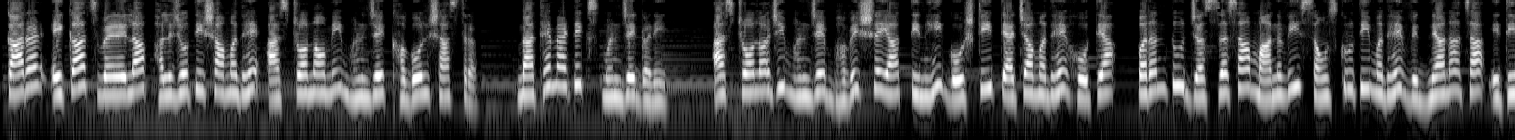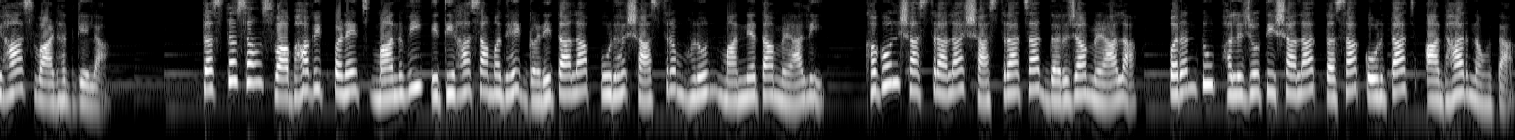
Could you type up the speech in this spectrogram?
कारण एकाच वेळेला फलज्योतिषामध्ये ॲस्ट्रॉनॉमी म्हणजे खगोलशास्त्र मॅथेमॅटिक्स म्हणजे गणित ॲस्ट्रॉलॉजी म्हणजे भविष्य या तिन्ही गोष्टी त्याच्यामध्ये होत्या परंतु जसजसा मानवी संस्कृतीमध्ये विज्ञानाचा इतिहास वाढत गेला तसतसं स्वाभाविकपणेच मानवी इतिहासामध्ये गणिताला पुढ शास्त्र म्हणून मान्यता मिळाली खगोलशास्त्राला शास्त्राचा दर्जा मिळाला परंतु फलज्योतिषाला तसा कोणताच आधार नव्हता.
